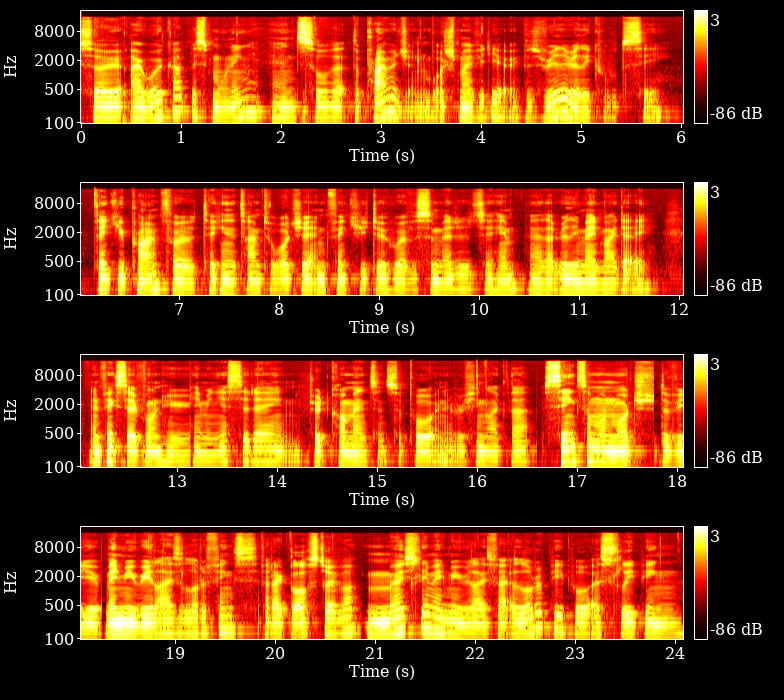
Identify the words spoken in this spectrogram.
So I woke up this morning and saw that the Primeagen watched my video. It was really, really cool to see. Thank you, Prime, for taking the time to watch it, and thank you to whoever submitted it to him. Uh, that really made my day. And thanks to everyone who came in yesterday and showed comments and support and everything like that. Seeing someone watch the video made me realize a lot of things that I glossed over. Mostly made me realize that a lot of people are sleeping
